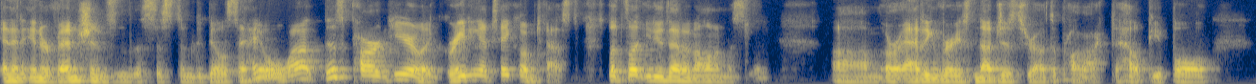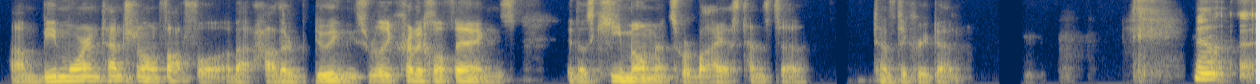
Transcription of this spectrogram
and then interventions into the system to be able to say, hey, well, this part here, like grading a take home test, let's let you do that anonymously, um, or adding various nudges throughout the product to help people um, be more intentional and thoughtful about how they're doing these really critical things in those key moments where bias tends to tends to creep in. Now, uh,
